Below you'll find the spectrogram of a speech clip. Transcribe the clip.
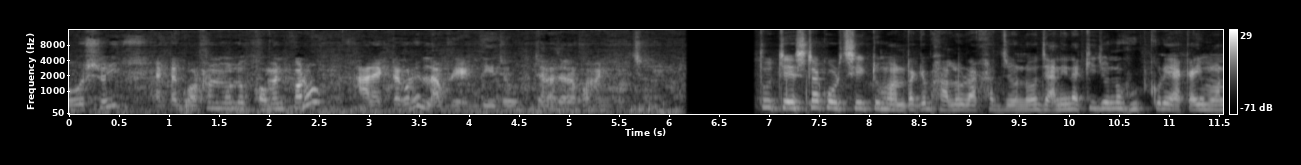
অবশ্যই একটা গঠনমূলক কমেন্ট করো আর একটা করে লাভ রিয়াক্ট দিয়ে যাও, যারা যারা কমেন্ট করছ। তো চেষ্টা করছি একটু মনটাকে ভালো রাখার জন্য। জানি না কী জন্য হুট করে একাই মন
